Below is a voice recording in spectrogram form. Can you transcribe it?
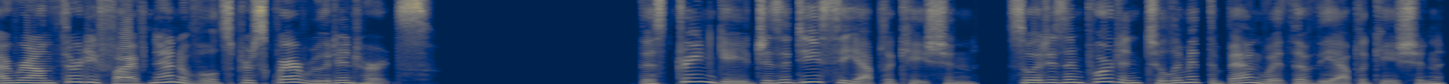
around 35 nanovolts per square root in Hertz. The strain gauge is a DC application, so it is important to limit the bandwidth of the application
